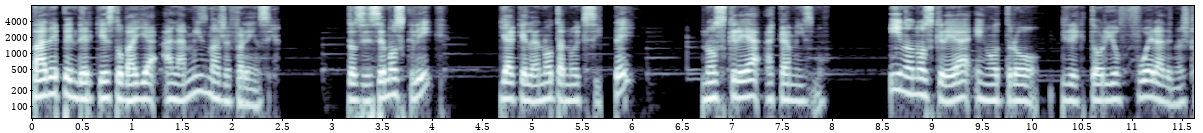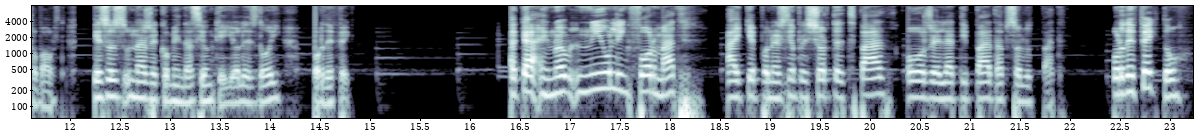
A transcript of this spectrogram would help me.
va a depender que esto vaya a la misma referencia. Entonces hacemos clic, ya que la nota no existe, nos crea acá mismo y no nos crea en otro directorio fuera de nuestro vault. Eso es una recomendación que yo les doy por defecto. Acá en New Link Format hay que poner siempre Shortcut Path o Relative Path, Absolute Path. Por defecto,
